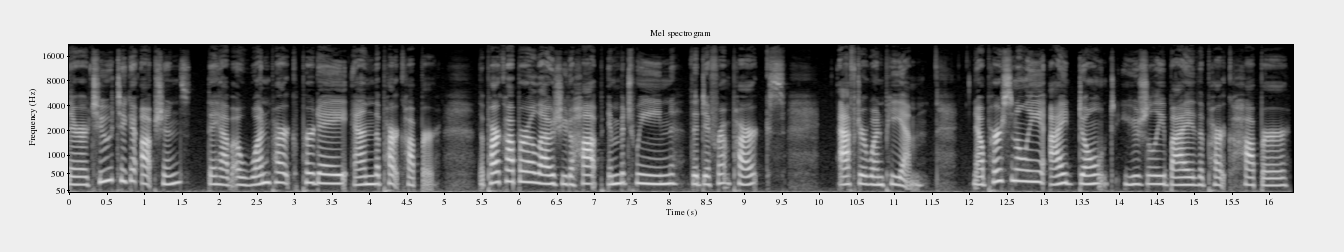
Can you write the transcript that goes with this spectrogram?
There are two ticket options. They have a one park per day and the park hopper. The park hopper allows you to hop in between the different parks after 1 p.m. Now, personally, I don't usually buy the park hopper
